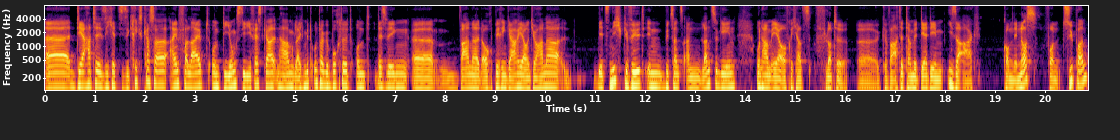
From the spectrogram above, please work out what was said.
Äh, der hatte sich jetzt diese Kriegskasse einverleibt und die Jungs, die die festgehalten haben, gleich mit untergebuchtet und deswegen äh, waren halt auch Berengaria und Johanna jetzt nicht gewillt, in Byzanz an Land zu gehen und haben eher auf Richards Flotte äh, gewartet, damit der dem Isaak Komnenos von Zypern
